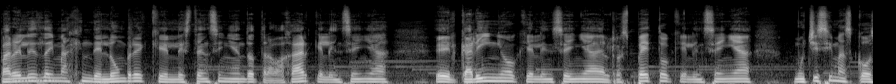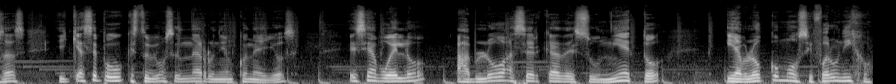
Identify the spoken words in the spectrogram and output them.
Para él es la imagen del hombre que le está enseñando a trabajar, que le enseña el cariño, que le enseña el respeto, que le enseña muchísimas cosas y que hace poco que estuvimos en una reunión con ellos, ese abuelo habló acerca de su nieto y habló como si fuera un hijo,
